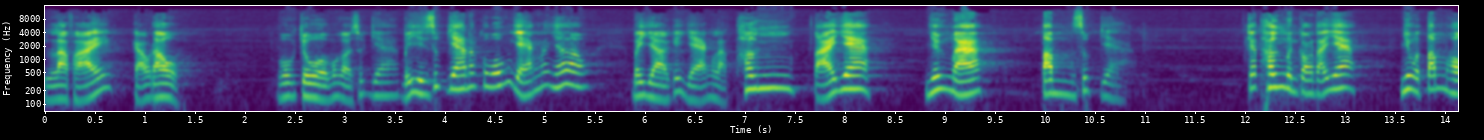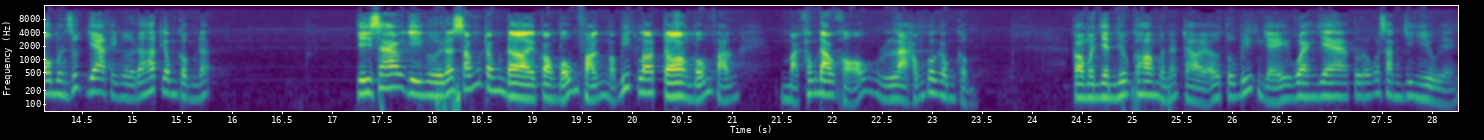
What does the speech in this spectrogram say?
là phải cạo đầu vô chùa mới gọi xuất gia. Bởi vì xuất gia nó có bốn dạng đó, nhớ không? Bây giờ cái dạng là thân, tại gia. Nhưng mà tâm xuất gia. Cái thân mình còn tại gia, nhưng mà tâm hồn mình xuất gia thì người đó hết gông cùm đó. Vì sao? Vì người đó sống trong đời còn bổn phận, mà biết lo tròn bổn phận, mà không đau khổ là không có gông cùm. Còn mình nhìn vô con mình nói, trời ơi, tôi biết vậy, quan gia tôi đâu có sanh chi nhiều vậy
